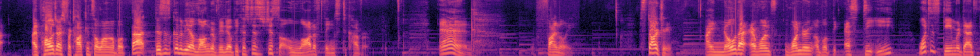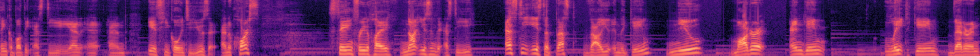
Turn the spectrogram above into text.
I apologize for talking so long about that. This is going to be a longer video because there's just a lot of things to cover. And finally, Stardream. I know that everyone's wondering about the SDE. What does Gamer Dad think about the SDE and, and, and is he going to use it? And of course, staying free to play, not using the SDE. SDE is the best value in the game. New, moderate, end game, late game, veteran.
